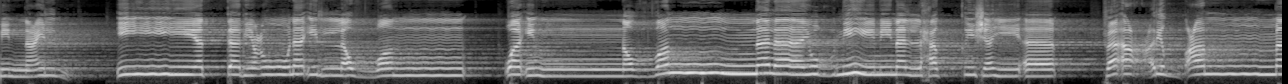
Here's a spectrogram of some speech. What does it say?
من علم ان يتبعون الا الظن وان الظن لا يغني من الحق شيئا فاعرض عمن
